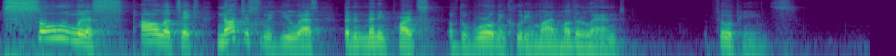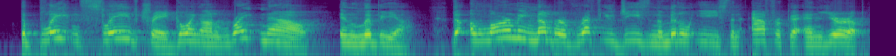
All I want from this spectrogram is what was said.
soulless politics, not just in the US, but in many parts of the world, including my motherland, the Philippines. The blatant slave trade going on right now in Libya. The alarming number of refugees in the Middle East and Africa and Europe,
